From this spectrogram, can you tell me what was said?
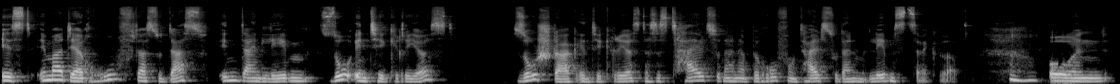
ist immer der Ruf, dass du das in dein Leben so integrierst, so stark integrierst, dass es Teil zu deiner Berufung, Teil zu deinem Lebenszweck wird. Mhm. Und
